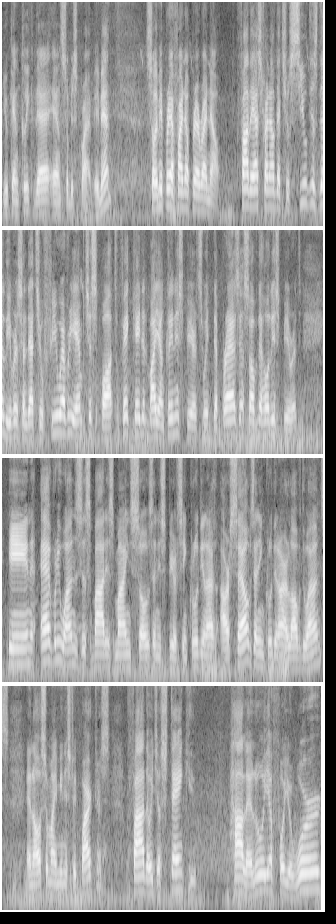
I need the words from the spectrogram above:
you can click there and subscribe. Amen? So let me pray a final prayer right now. Father, I ask right now that you seal this deliverance and that you fill every empty spot vacated by unclean spirits with the presence of the Holy Spirit in everyone's bodies, minds, souls, and spirits, including ourselves and including our loved ones and also my ministry partners. Father, we just thank you. Hallelujah for your word.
